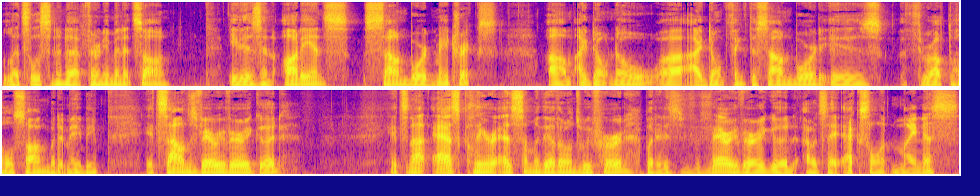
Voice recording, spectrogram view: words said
let's listen to that 30 minute song. It is an audience soundboard matrix. Um, I don't know. Uh, I don't think the soundboard is throughout the whole song, but it may be. It sounds very, very good. It's not as clear as some of the other ones we've heard, but it is very, very good. I would say excellent minus.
